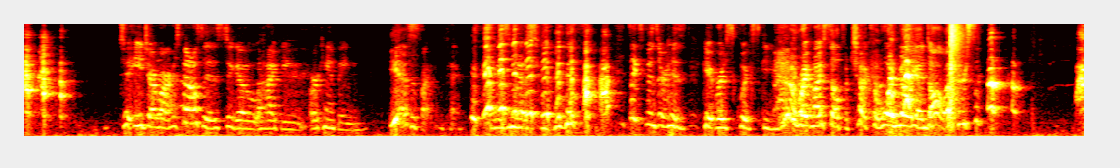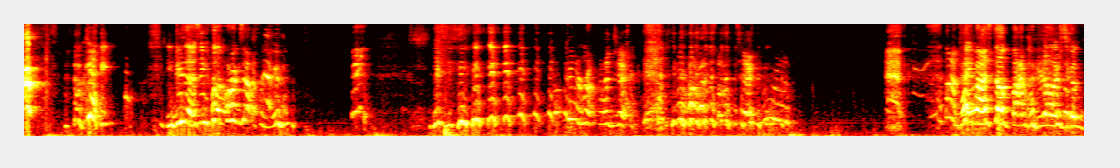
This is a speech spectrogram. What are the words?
to each of our spouses to go hiking or camping. Yes. Okay. it's like Spencer and his get rich quick scheme. I'm gonna write myself a check for one million dollars. okay. You do that. See how that works out for you. I'm gonna write my check. I'm gonna pay myself five hundred dollars to go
